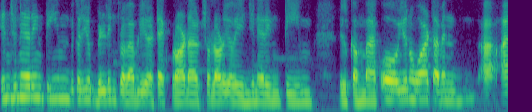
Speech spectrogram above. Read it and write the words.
engineering team because you're building probably a tech product so a lot of your engineering team will come back oh you know what? I mean i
